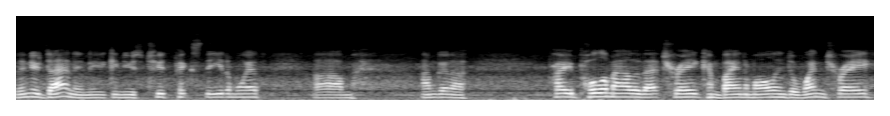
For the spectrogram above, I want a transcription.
then you're done and you can use toothpicks to eat them with. Um, I'm to probably pull them out of that tray, combine them all into one tray,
